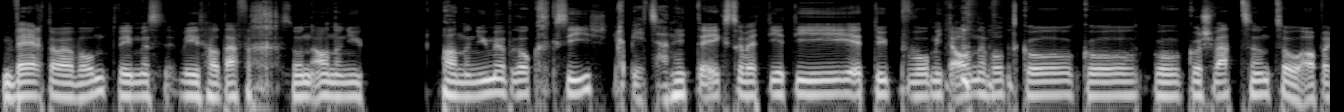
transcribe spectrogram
wer da wohnt, weil, weil es halt einfach so ein anonym, anonymer Block war. Ich bin jetzt auch nicht der extrovertierte Typ, der mit allen will, go, go, go, go schwätzen und so, aber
